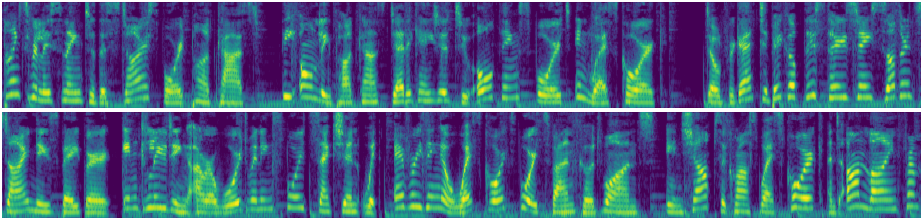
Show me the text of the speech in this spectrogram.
Thanks for listening to the Star Sport Podcast, the only podcast dedicated to all things sport in West Cork. Don't forget to pick up this Thursday's Southern Star newspaper, including our award winning sports section with everything a West Cork sports fan could want. In shops across West Cork and online from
